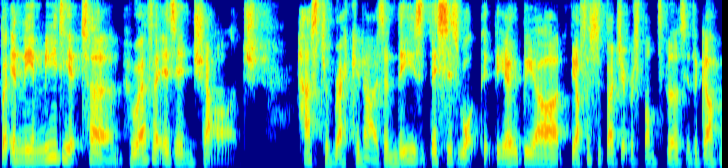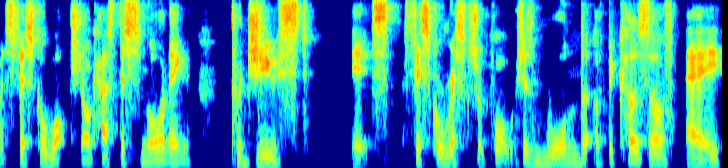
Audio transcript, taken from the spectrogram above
But in the immediate term, whoever is in charge has to recognise, and these this is what the, the OBR, the Office of Budget Responsibility, the government's fiscal watchdog, has this morning produced its fiscal risks report, which has warned that of because of a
